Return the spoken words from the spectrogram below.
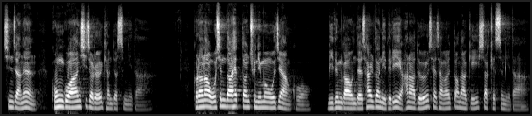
신자는 공고한 시절을 견뎠습니다. 그러나 오신다 했던 주님은 오지 않고 믿음 가운데 살던 이들이 하나둘 세상을 떠나기 시작했습니다.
